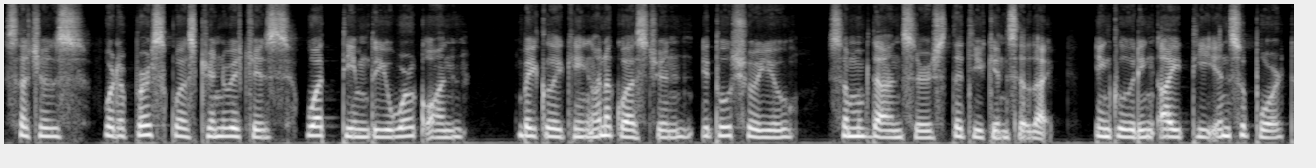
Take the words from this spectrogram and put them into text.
Such as for the first question, which is what team do you work on? By clicking on a question, it will show you some of the answers that you can select, including IT and support,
